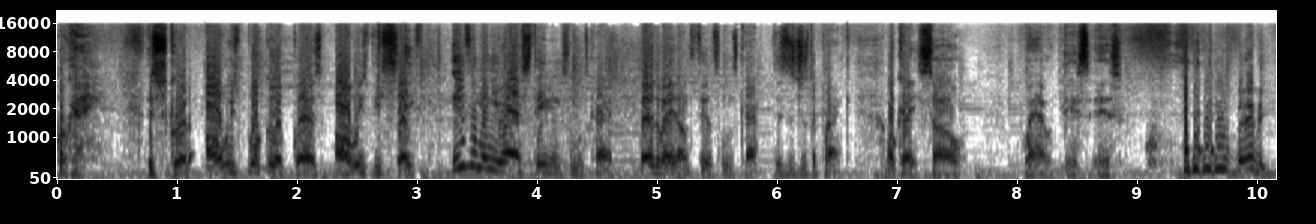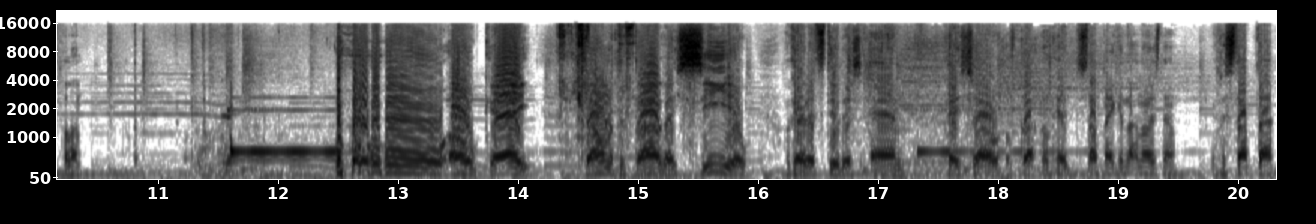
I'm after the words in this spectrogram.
Okay, this is good. Always buckle up, guys. Always be safe. Even when you are stealing someone's car. By the way, don't steal someone's car. This is just a prank. Okay, so, wow, this is, baby. Hold on. Oh, okay. Donut the Dog. I see you. Okay, let's do this. Um, okay, so I've got. Okay, stop making that noise now. Stop that.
